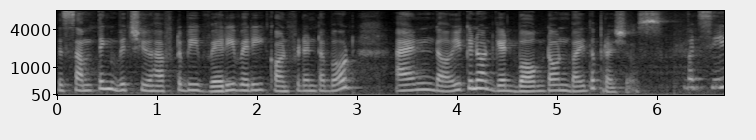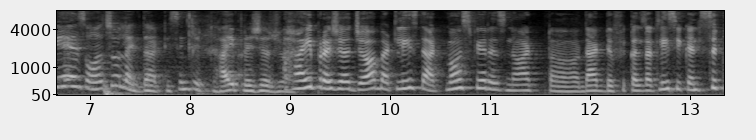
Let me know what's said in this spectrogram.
is something which you have to be very very confident about and uh, you cannot get bogged down by the pressures But CA is also like that, isn't it? High pressure job. high pressure job at least the atmosphere is not uh, that difficult at least you can sit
